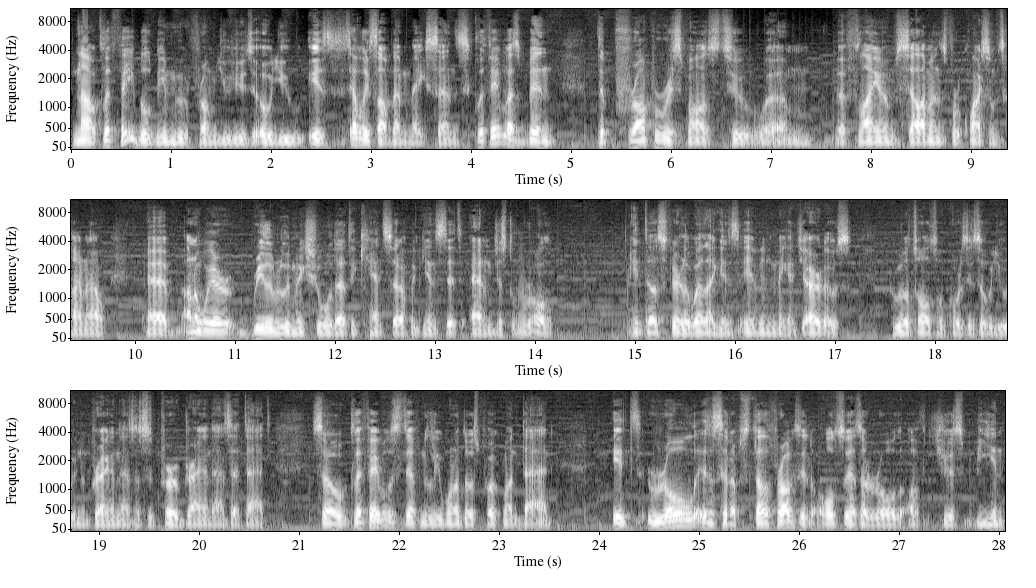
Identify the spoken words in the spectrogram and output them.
Now, Clefable being moved from UU to OU is definitely something that makes sense. Clefable has been the proper response to um, Flyum Salamence for quite some time now. Uh, Unaware really, really make sure that they can't set up against it, and just overall, it does fairly well against even Mega Gyarados, who also, of course, is OU in a Dragon Dance, a superb Dragon Dance at that. So, Clefable is definitely one of those Pokemon that its role is a set up stealth rocks, it also has a role of just being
